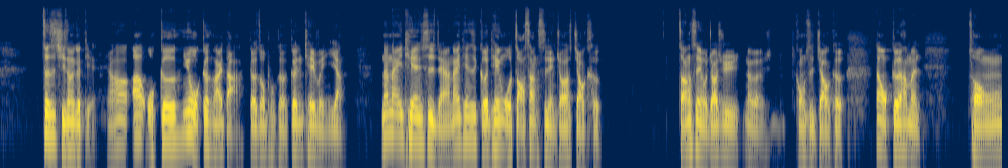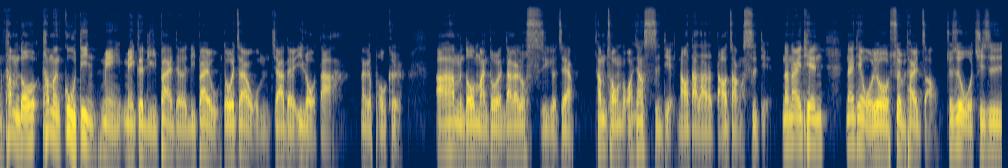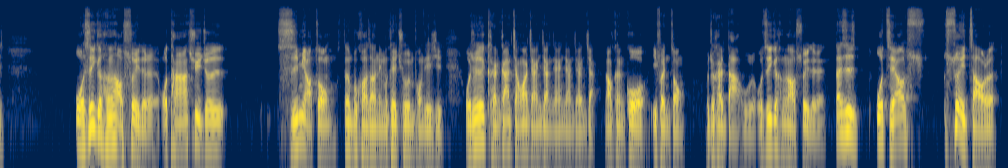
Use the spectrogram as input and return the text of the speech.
这是其中一个点。然后啊，我哥因为我哥很爱打德州扑克，跟 Kevin 一样。那那一天是怎样？那一天是隔天，我早上十点就要教课，早上十点我就要去那个公司教课。但我哥他们从他们都他们固定每每个礼拜的礼拜五都会在我们家的一楼打那个 poker 啊，他们都蛮多人，大概都十一个这样。他们从晚上十点，然后打打打打到早上四点。那那一天那一天我又睡不太早，就是我其实我是一个很好睡的人，我躺下去就是。十秒钟，真的不夸张，你们可以去问彭杰新。我就是可能跟他讲话讲一讲，讲一讲，讲一讲，然后可能过一分钟，我就开始打呼了。我是一个很好睡的人，但是我只要睡着了，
